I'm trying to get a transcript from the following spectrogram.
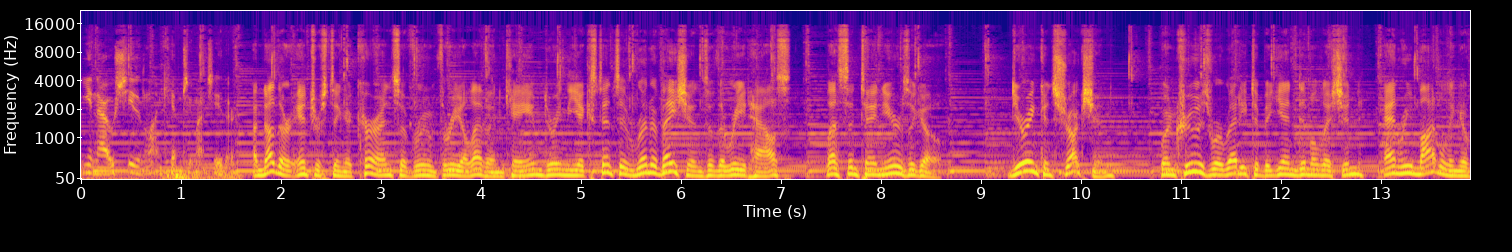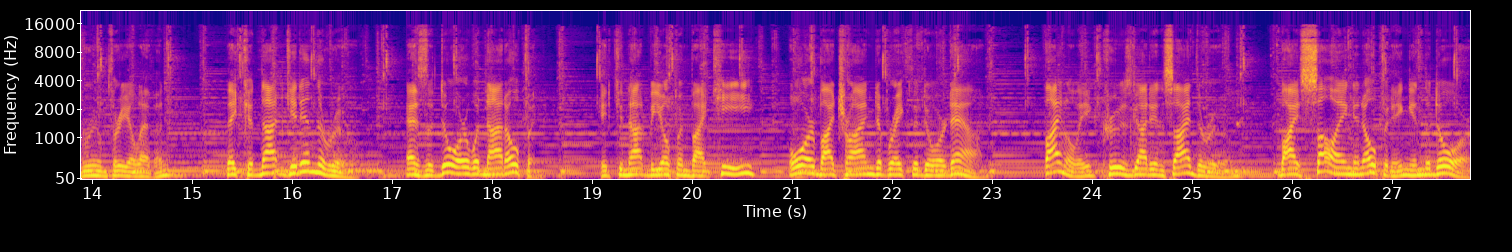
you know, she didn't like him too much either. Another interesting occurrence of room 311 came during the extensive renovations of the Read House less than 10 years ago. During construction, when crews were ready to begin demolition and remodeling of room 311, they could not get in the room as the door would not open. It could not be opened by key or by trying to break the door down. Finally, crews got inside the room by sawing an opening in the door.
